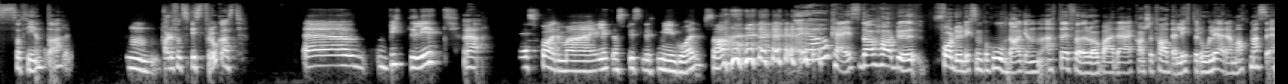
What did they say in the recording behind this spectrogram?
så fint, da. mm. Har du fått spist frokost? eh, Bitte litt. Ja. Jeg sparer meg litt. Jeg spiste litt mye i går, så ja, ok. Så da har du, får du liksom behov dagen etter for å bare kanskje ta det litt roligere matmessig?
